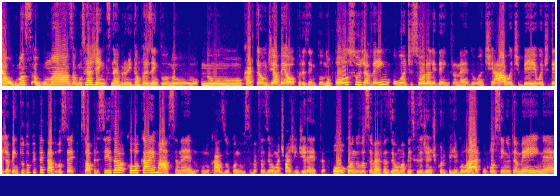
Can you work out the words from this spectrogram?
algumas, algumas, alguns reagentes, né, Bruno? Então, por exemplo, no, no cartão de ABO, por exemplo, no poço já vem o antissoro ali dentro, né? Do anti-A, o anti-B, o anti-D, já vem tudo pipetado. Você só precisa colocar a hemácia, né? No caso, quando você vai fazer uma tipagem direta. Ou quando você vai fazer uma pesquisa de anticorpo irregular, o pocinho também, né?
